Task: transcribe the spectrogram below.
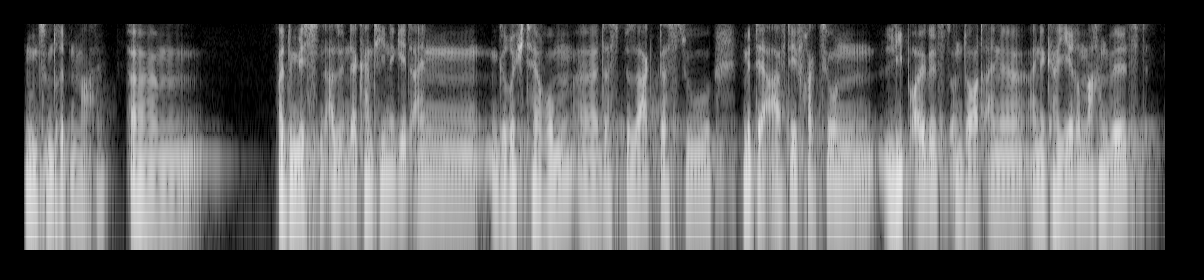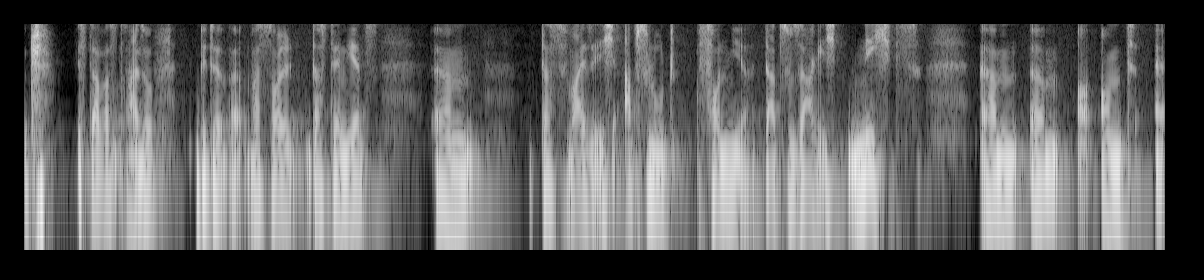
nun zum dritten Mal. Ähm, also in der Kantine geht ein Gerücht herum, äh, das besagt, dass du mit der AfD-Fraktion liebäugelst und dort eine, eine Karriere machen willst. Ist da was dran? Also bitte, was soll das denn jetzt? Ähm, das weise ich absolut von mir. Dazu sage ich nichts. Ähm, ähm, und äh,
